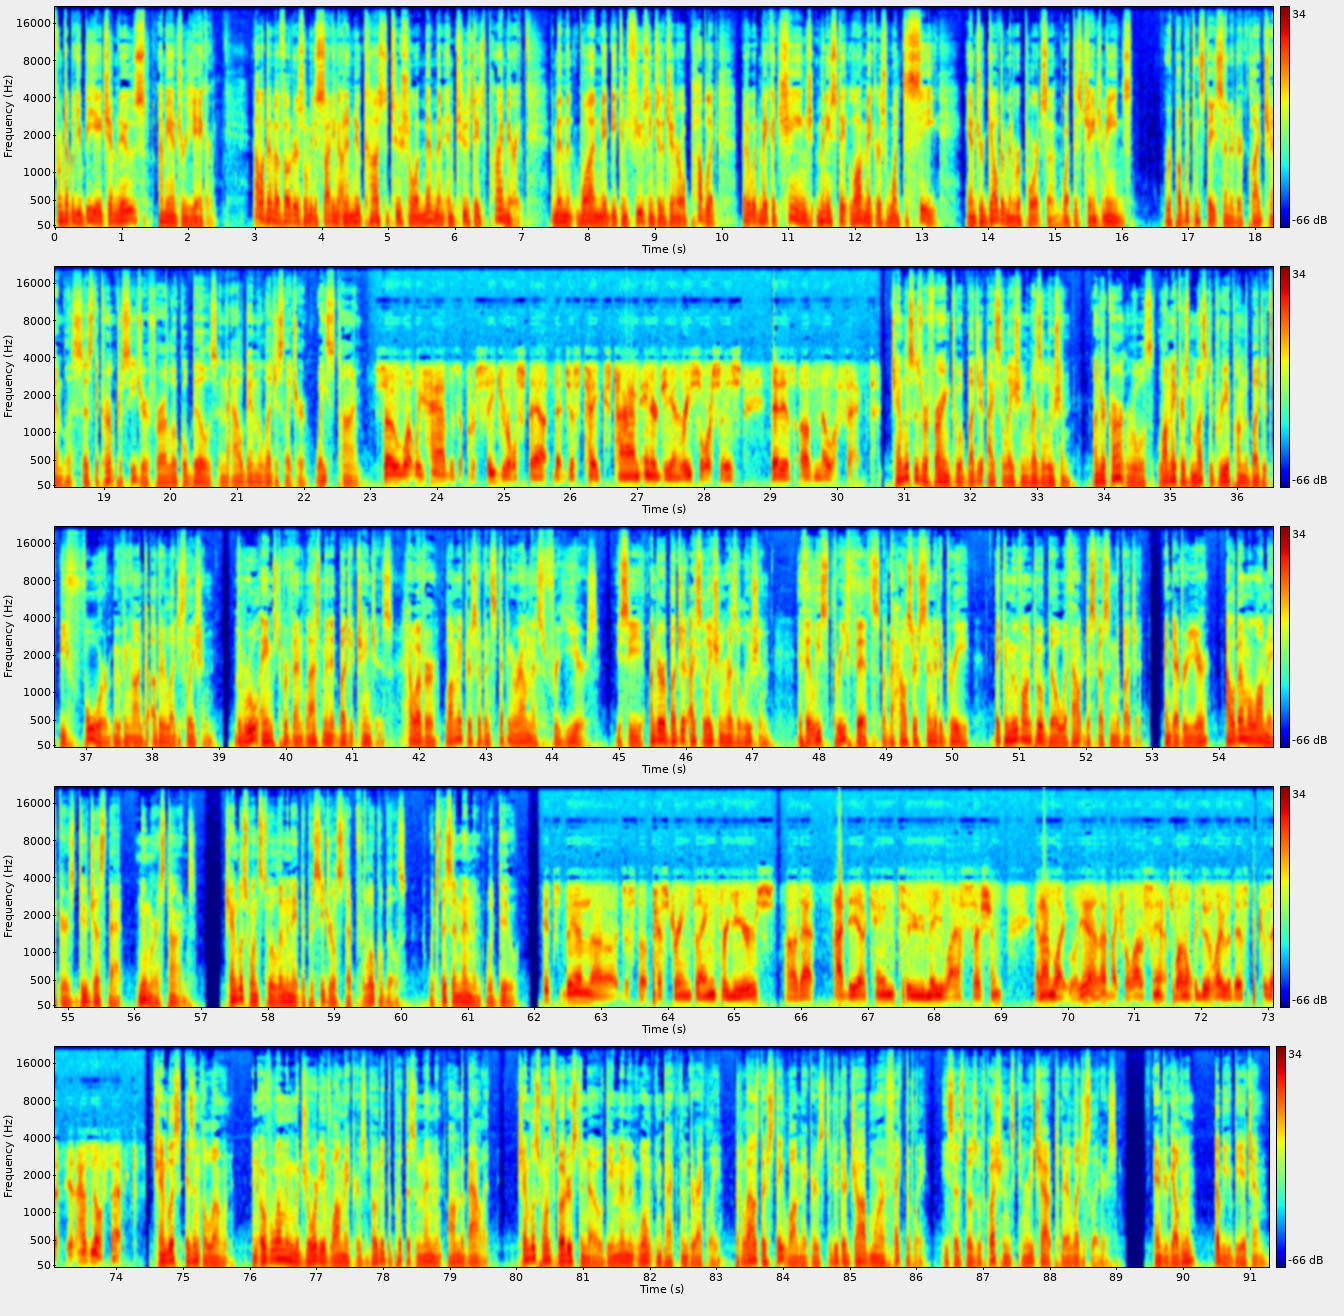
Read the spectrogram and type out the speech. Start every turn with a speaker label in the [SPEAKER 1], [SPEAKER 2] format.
[SPEAKER 1] From WBHM News, I'm Andrew Yeager. Alabama voters will be deciding on a new constitutional amendment in Tuesday's primary. Amendment 1 may be confusing to the general public, but it would make a change many state lawmakers want to see. Andrew Gelderman reports on what this change means.
[SPEAKER 2] Republican State Senator Clyde Chambliss says the current procedure for our local bills in the Alabama legislature wastes time.
[SPEAKER 3] So what we have is a procedural step that just takes time, energy, and resources that is of no effect.
[SPEAKER 2] Chambliss is referring to a budget isolation resolution. Under current rules, lawmakers must agree upon the budgets before moving on to other legislation. The rule aims to prevent last minute budget changes. However, lawmakers have been stepping around this for years. You see, under a budget isolation resolution, if at least three fifths of the House or Senate agree, they can move on to a bill without discussing the budget. And every year, Alabama lawmakers do just that numerous times. Chambliss wants to eliminate the procedural step for local bills, which this amendment would do.
[SPEAKER 3] It's been uh, just a pestering thing for years. Uh, that idea came to me last session, and I'm like, well, yeah, that makes a lot of sense. Why don't we do away with this? Because it, it has no effect.
[SPEAKER 2] Chambliss isn't alone. An overwhelming majority of lawmakers voted to put this amendment on the ballot. Chambliss wants voters to know the amendment won't impact them directly, but allows their state lawmakers to do their job more effectively. He says those with questions can reach out to their legislators. Andrew Gelderman, WBHM.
